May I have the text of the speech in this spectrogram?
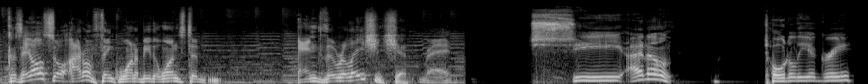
Because they also, I don't think, want to be the ones to end the relationship. Right. See, I don't totally agree.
